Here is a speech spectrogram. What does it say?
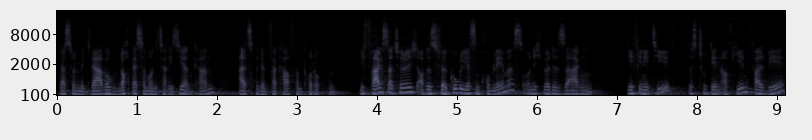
dass man mit Werbung noch besser monetarisieren kann als mit dem Verkauf von Produkten. Die Frage ist natürlich, ob das für Google jetzt ein Problem ist und ich würde sagen, definitiv, das tut denen auf jeden Fall weh.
